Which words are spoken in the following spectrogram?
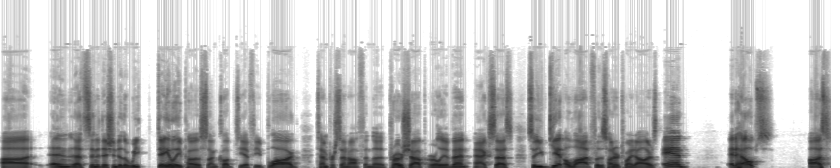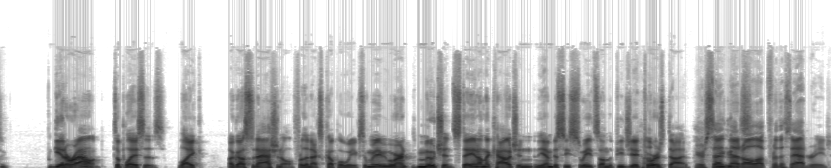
Uh, and that's in addition to the week daily posts on Club TFE blog, 10% off in the pro shop, early event access. So you get a lot for this $120 and it helps us get around to places like Augusta National for the next couple of weeks. And maybe we weren't mooching, staying on the couch in the embassy suites on the PGA Tours dime. You're setting You that all up for the sad read.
